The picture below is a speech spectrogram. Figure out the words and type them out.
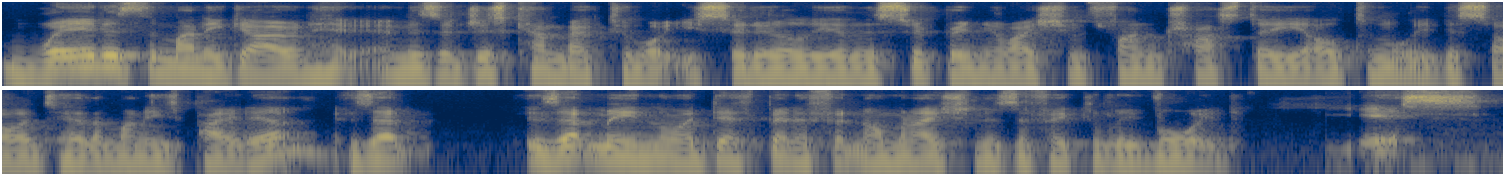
Where does the money go, and, and does it just come back to what you said earlier? The superannuation fund trustee ultimately decides how the money's paid out. Is that does that mean my death benefit nomination is effectively void? Yes,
